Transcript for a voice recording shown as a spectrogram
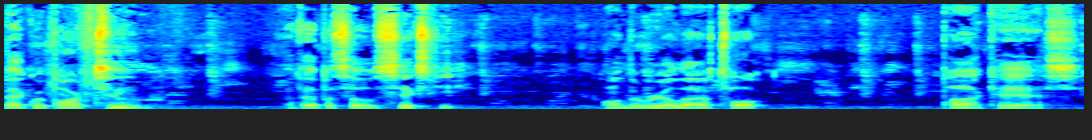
Back with part two of episode 60 on the Real Live Talk podcast.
